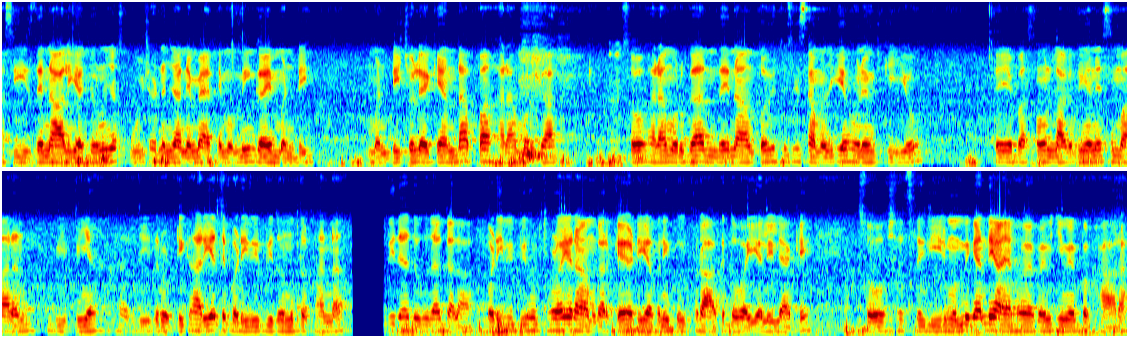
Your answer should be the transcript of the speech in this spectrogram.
ਅਸੀਸ ਦੇ ਨਾਲ ਹੀ ਅੱਜ ਉਹਨੂੰ ਜਾਂ ਸਕੂਲ ਛੱਡਣ ਜਾਂਦੇ। ਮੈਂ ਤੇ ਮੰਮੀ ਗਏ ਮੰਡੀ। ਮੰਡੀ ਚੋਂ ਲੈ ਕੇ ਆਂਦਾ ਆਪਾਂ ਹਰਾ ਮੁਰਗਾ। ਸੋ ਹਰਾ ਮੁਰਗਾ ਦੇ ਨਾਮ ਤੋਂ ਵੀ ਤੁਸੀਂ ਸਮਝ ਗਏ ਹੋਣੇ ਹੋ ਕੀ ਉਹ। ਤੇ ਬਸ ਹੁਣ ਲੱਗਦੀਆਂ ਨੇ ਸਮਾਰਨ ਬੀਬੀਆਂ। ਹਰਜੀਤ ਰੋਟੀ ਖਾ ਰਹੀ ਹੈ ਤੇ ਬੜੀ ਬੀਬੀ ਤੁਹਾਨੂੰ ਦਿਖਾਣਾ ਬੀਬੀ ਦਾ ਦੁਖਦਾ ਗਲਾ। ਬੜੀ ਬੀਬੀ ਹੁਣ ਥੋੜਾ ਜਿਹਾ ਆਰਾਮ ਕਰਕੇ ਹਟੀ ਆਪਣੀ ਕੋਈ ਖੁਰਾਕ ਦਵਾਈ ਵਾਲੀ ਲੈ ਕੇ। ਸੋ ਸ- ਸਰੀਰ ਮੰਮੀ ਕਹਿੰਦੇ ਆਇਆ ਹੋਇਆ ਪਿਆ ਵੀ ਜਿਵੇਂ ਬੁਖਾਰ ਆ।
